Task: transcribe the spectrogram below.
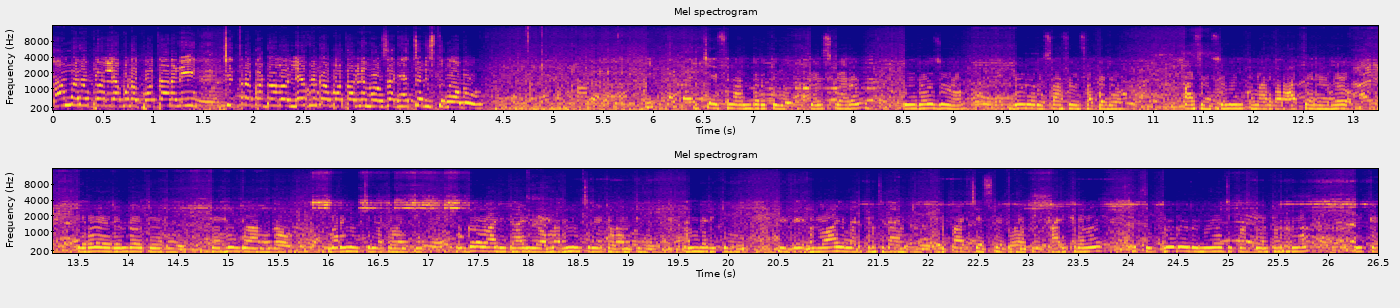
నామరూపాలు లేకుండా పోతారని చిత్రపటంలో లేకుండా పోతారని ఒకసారి హెచ్చరిస్తున్నాను. చేసిన అందరికీ నమస్కారం. ఈరోజు గూడూరు శాసనసభ్యులు ఆశం సునీల్ కుమార్ గారి ఆధ్వర్యంలో ఇరవై రెండవ తేదీ పహల్గాంలో మరణించినటువంటి ఉగ్రవాది దాడిలో మరణించినటువంటి అందరికీ నివాళులు అర్పించడానికి ఏర్పాటు చేసినటువంటి కార్యక్రమం ఈ గూడూరు నియోజకవర్గం తరఫున ఇక్కడ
